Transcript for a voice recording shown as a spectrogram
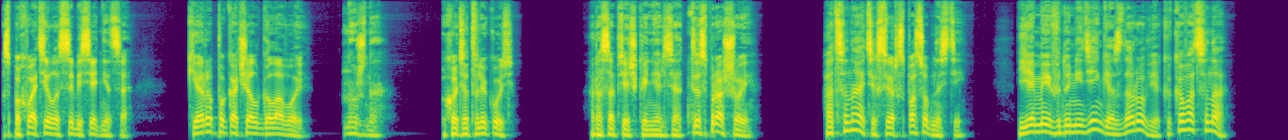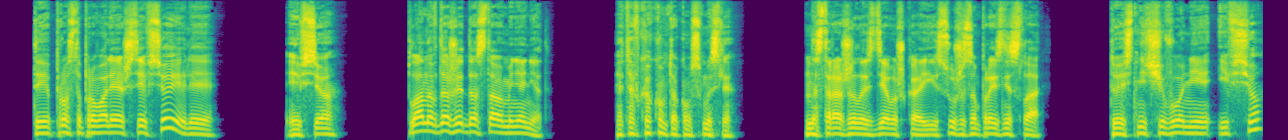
— спохватилась собеседница. Кера покачал головой. «Нужно. Хоть отвлекусь. Раз аптечкой нельзя. Ты спрашивай. А цена этих сверхспособностей? Я имею в виду не деньги, а здоровье. Какова цена? Ты просто проваляешься и все, или...» «И все. Планов дожить до ста у меня нет». «Это в каком таком смысле?» Насторожилась девушка и с ужасом произнесла. «То есть ничего не и все?»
